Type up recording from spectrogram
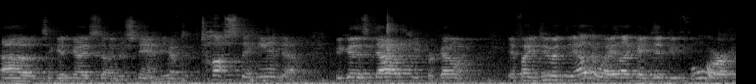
uh, to get guys to understand. You have to toss the hand out because that'll keep her going. If I do it the other way, like I did before,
